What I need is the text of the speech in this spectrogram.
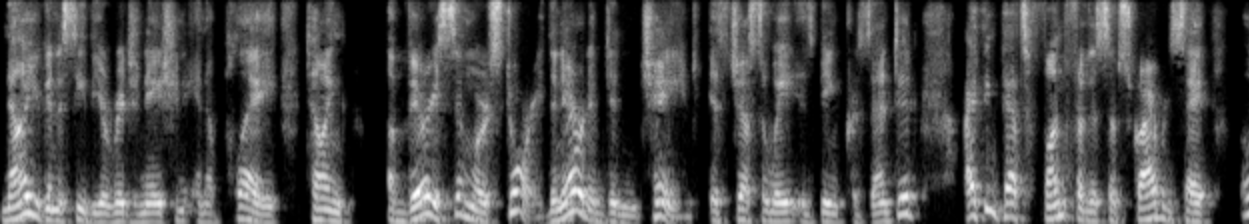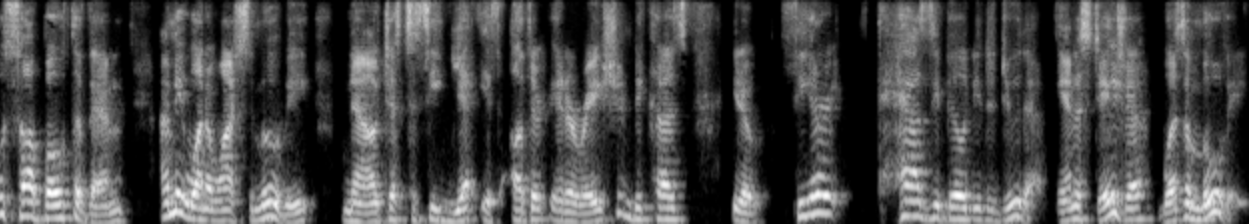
Now you're going to see the origination in a play telling a very similar story. The narrative didn't change. It's just the way it is being presented. I think that's fun for the subscriber to say, oh, saw both of them. I may want to watch the movie now just to see yet its other iteration because, you know, theater has the ability to do that. Anastasia was a movie.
